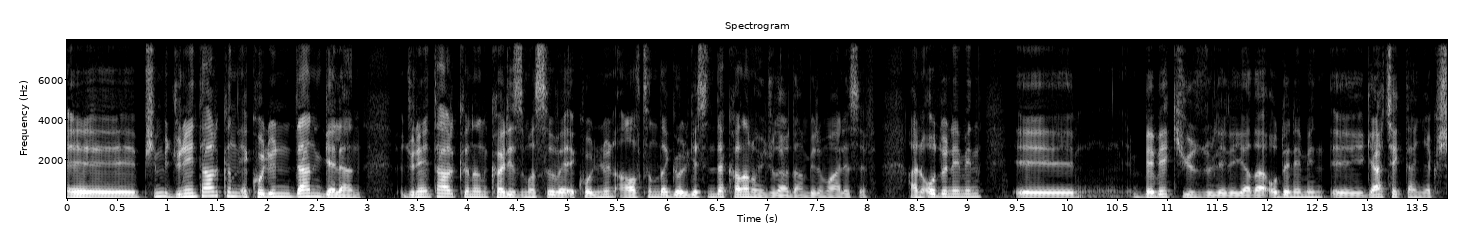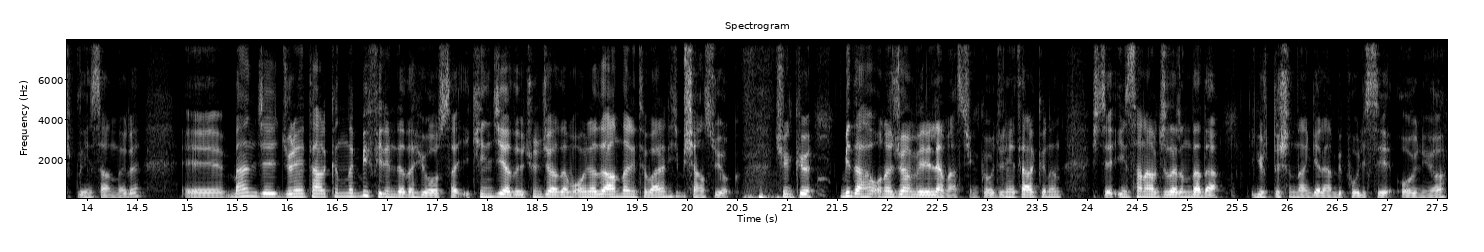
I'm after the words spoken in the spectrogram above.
e, şimdi Cüneyt Arkın ekolünden gelen Cüneyt Arkın'ın karizması ve ekolünün altında gölgesinde kalan oyunculardan biri maalesef. Hani o dönemin e, bebek yüzlüleri ya da o dönemin e, gerçekten yakışıklı insanları e, bence Cüneyt Arkın'la bir filmde dahi olsa ikinci ya da üçüncü adamı oynadığı andan itibaren hiçbir şansı yok. Çünkü bir daha ona jön verilemez. Çünkü o Cüneyt Arkın'ın işte insan avcılarında da yurt dışından gelen bir polisi oynuyor.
